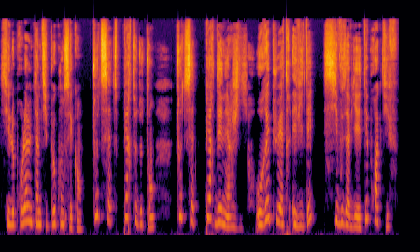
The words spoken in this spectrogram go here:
si le problème est un petit peu conséquent. Toute cette perte de temps, toute cette perte d'énergie aurait pu être évitée si vous aviez été proactif.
